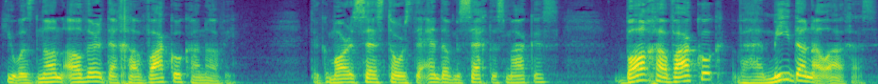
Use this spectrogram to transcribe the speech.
he was none other than Chavakuk Hanavi. The Gemara says towards the end of Masechtas Makkos, Ba Chavakuk v'hamidan al achas.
